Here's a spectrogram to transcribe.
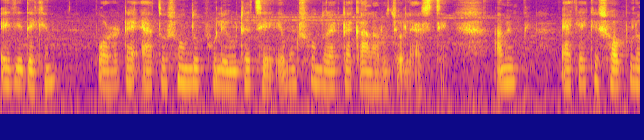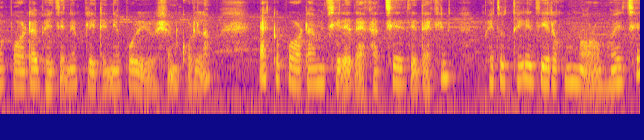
এই যে দেখেন পরোটা এত সুন্দর ফুলে উঠেছে এবং সুন্দর একটা কালারও চলে আসছে। আমি একে একে সবগুলো পরোটা ভেজে নিয়ে প্লেটে নিয়ে পরিবেশন করলাম। একটা পরোটা আমি ছিঁড়ে দেখাচ্ছি যে দেখেন ভেতর থেকে যেরকম নরম হয়েছে,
